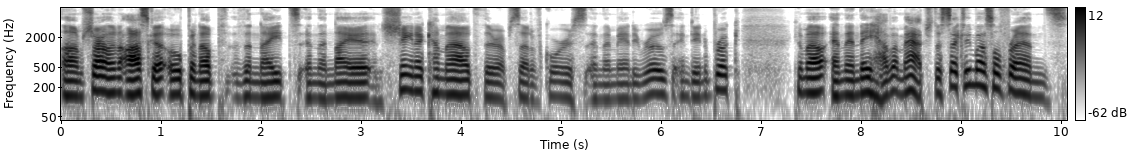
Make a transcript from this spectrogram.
um, Charlotte and Asuka open up the night, and then Nia and Shayna come out. They're upset, of course, and then Mandy Rose and Dana Brooke come out, and then they have a match. The Sexy Muscle Friends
